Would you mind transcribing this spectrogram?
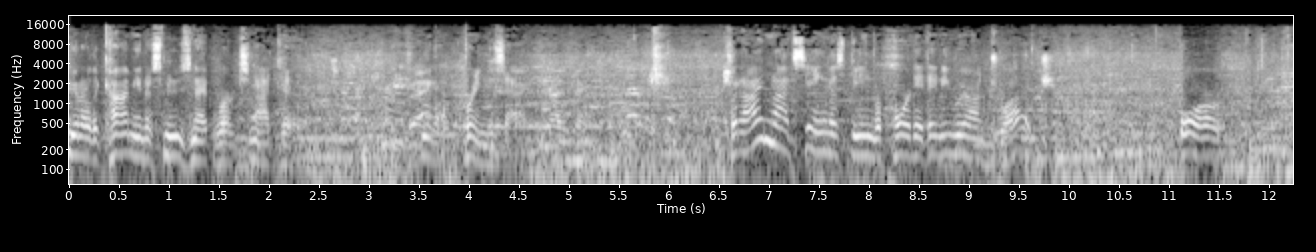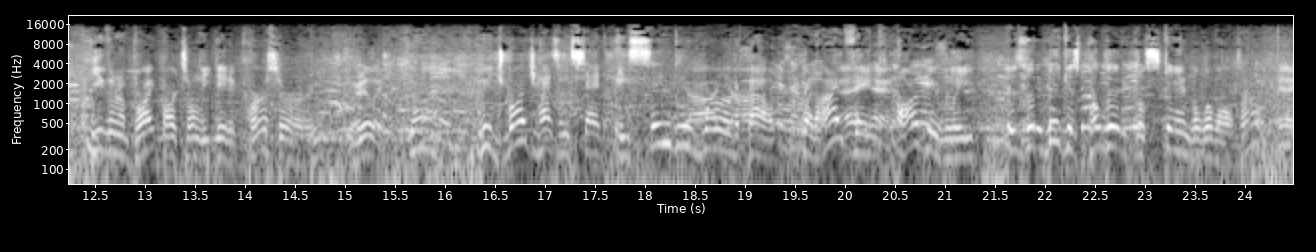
you know, the communist news networks not to, you know, bring this out. But I'm not seeing this being reported anywhere on Drudge or even on Breitbart's only did it cursory. Really? I mean, Drudge hasn't said a single word about There's a what I reason. think, Yeah, yeah. arguably, is the biggest political scandal of all time. Yeah,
